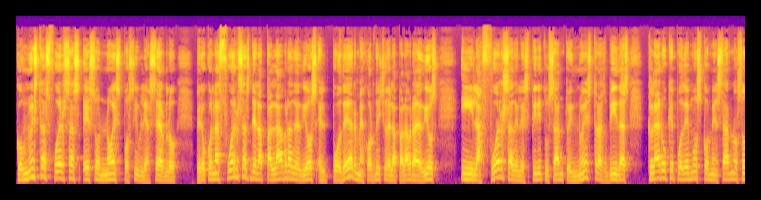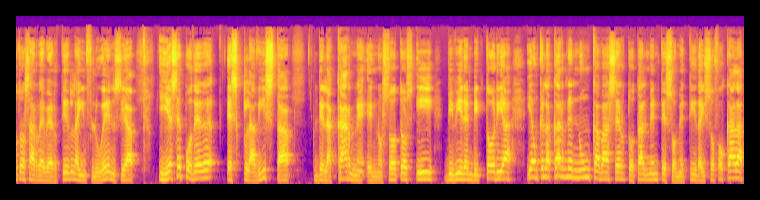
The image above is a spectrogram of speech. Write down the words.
con nuestras fuerzas eso no es posible hacerlo, pero con las fuerzas de la palabra de Dios, el poder, mejor dicho, de la palabra de Dios y la fuerza del Espíritu Santo en nuestras vidas, claro que podemos comenzar nosotros a revertir la influencia y ese poder esclavista de la carne en nosotros y vivir en victoria. Y aunque la carne nunca va a ser totalmente sometida y sofocada,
